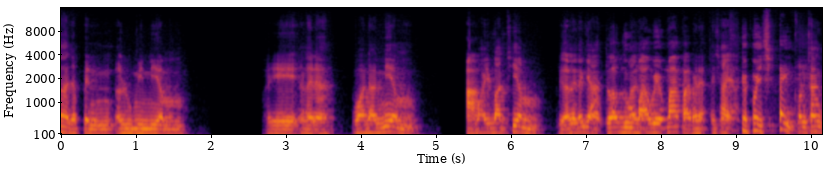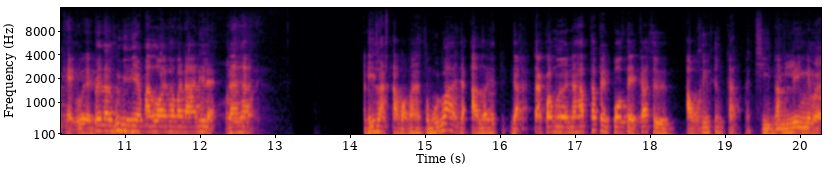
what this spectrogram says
่าจะเป็นอลูมิเนียมไออะไรนะวาดาเนียมอะไวบาเทียม หรืออะไรสักอย่าง เราดูมาเวลมากไปไหมเนี่ยไม่ใช่อะไม่ใช่ค่อนข้างแข็งเลย เป็นอลูมิเนียมอลลอยธรรมดานี่แหละนะฮะ อันนี้ราคาประมาณสมมุติว่าอยากอะไรอยากจากประเมินนะครับ ถ้าเป็นโปรเซสก็คือเอาขึ้นเครื่องกัดมาชีนนะมิลลิงได้มา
